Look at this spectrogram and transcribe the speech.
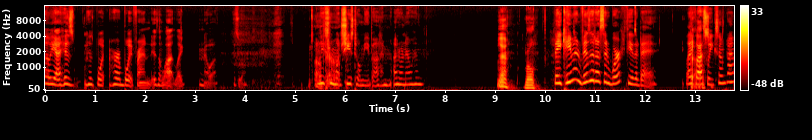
Oh yeah, his his boy her boyfriend is a lot like Noah as well. At least from what she's told me about him. I don't know him. Yeah. Well, They came and visited us at work the other day, like last week sometime.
